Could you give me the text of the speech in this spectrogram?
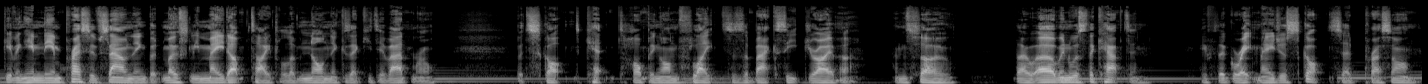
giving him the impressive sounding but mostly made up title of non executive admiral but Scott kept hopping on flights as a backseat driver, and so, though Irwin was the captain, if the great Major Scott said press on,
